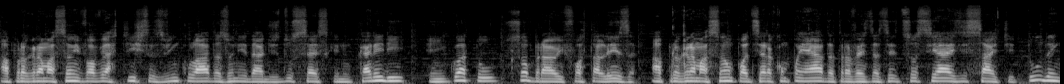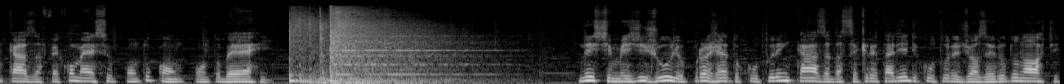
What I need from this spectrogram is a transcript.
A programação envolve artistas vinculados às unidades do SESC no Cariri, em Iguatu, Sobral e Fortaleza. A programação pode ser acompanhada através das redes sociais e site tudoemcasafecomércio.com.br. Neste mês de julho, o projeto Cultura em Casa da Secretaria de Cultura de Juazeiro do Norte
